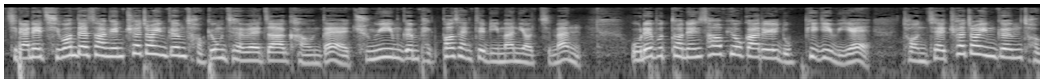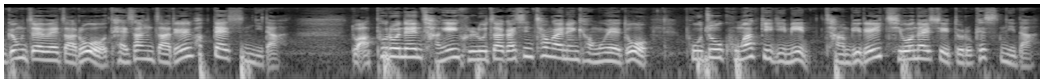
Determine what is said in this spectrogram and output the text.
지난해 지원 대상은 최저임금 적용 제외자 가운데 중위임금 100% 미만이었지만 올해부터는 사업 효과를 높이기 위해 전체 최저임금 적용 제외자로 대상자를 확대했습니다. 또 앞으로는 장애인 근로자가 신청하는 경우에도 보조 공학기기 및 장비를 지원할 수 있도록 했습니다.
